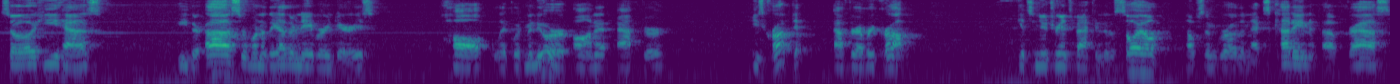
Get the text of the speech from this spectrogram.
So he has either us or one of the other neighboring dairies haul liquid manure on it after he's cropped it, after every crop. Gets nutrients back into the soil helps them grow the next cutting of grass.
